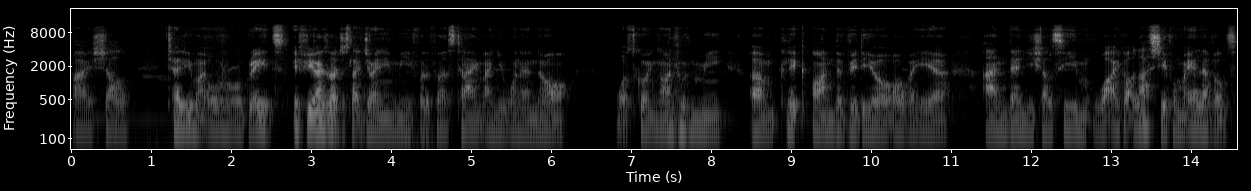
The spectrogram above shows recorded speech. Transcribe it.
I shall tell you my overall grades. If you guys are just like joining me for the first time and you want to know what's going on with me, um, click on the video over here and then you shall see what I got last year for my A-levels.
